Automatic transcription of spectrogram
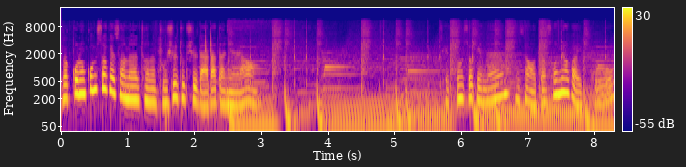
제가 꾸는 꿈속에서는 저는 두실두실 날아다녀요. 제 꿈속에는 항상 어떤 소녀가 있고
